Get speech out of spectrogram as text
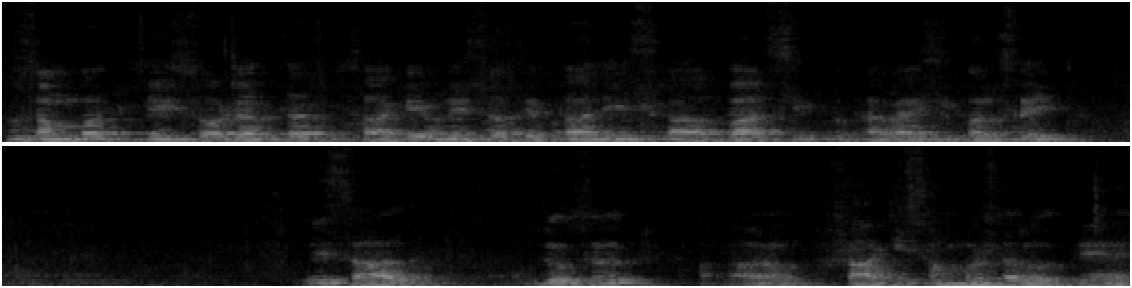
संबत बीस सौ अठहत्तर साके उन्नीस सौ तैतालीस का वार्षिक तथा राशिफल सहित। इस साल जो साठ संवत्सर होते हैं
